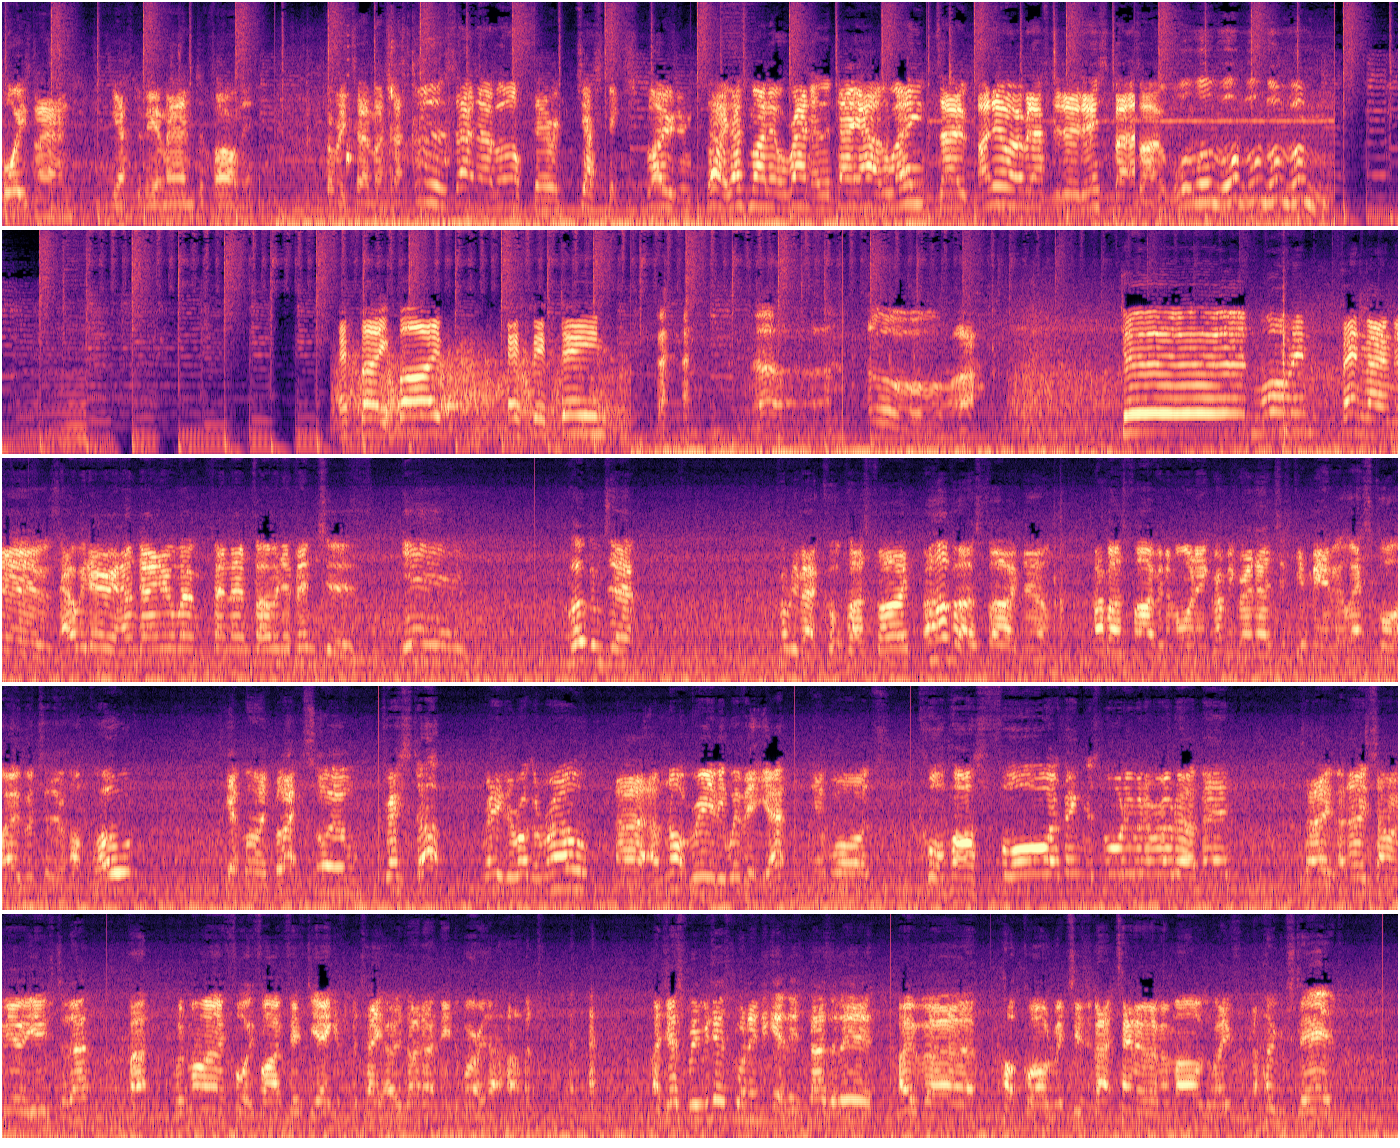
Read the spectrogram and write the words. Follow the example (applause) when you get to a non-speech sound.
boys land. You have to be a man to farm it. Probably turn my sat, (clears throat) nav off. They're just exploding. So that's my little rant of the day out of the way. So I knew I would have to do this, but vroom. F35, F15. (laughs) Uh, oh. ah. Good morning, Fenlanders. How we doing? I'm Daniel. Welcome to Fenland Farming Adventures. Yay! Welcome to probably about quarter past five, oh, half past five now. Half past five in the morning. Grumpy Grandad just give me a little escort over to the Hockwold. Get my black soil dressed up, ready to rock and roll. Uh, I'm not really with it yet. It was quarter past four, I think, this morning when I rolled out of bed. So I know some of you are used to that, but with my 45, 50 acres of potatoes, I don't need to worry that hard. (laughs) I just we were just wanting to get this basil over Hockwold, which is about 10 or 11 miles away from the homestead.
